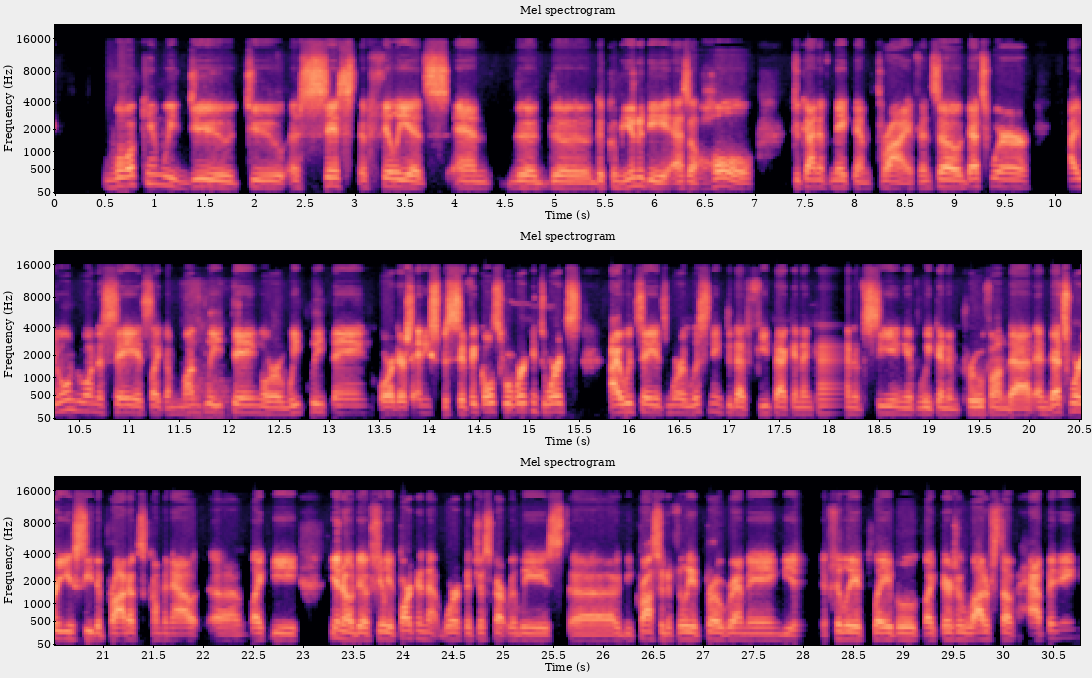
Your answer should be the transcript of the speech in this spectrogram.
what can we do to assist affiliates and the, the, the community as a whole to kind of make them thrive? And so that's where I don't want to say it's like a monthly thing or a weekly thing or there's any specific goals we're working towards. I would say it's more listening to that feedback and then kind of seeing if we can improve on that. And that's where you see the products coming out, uh, like the, you know, the affiliate partner network that just got released, uh, the CrossFit affiliate programming, the affiliate playbook. Like there's a lot of stuff happening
